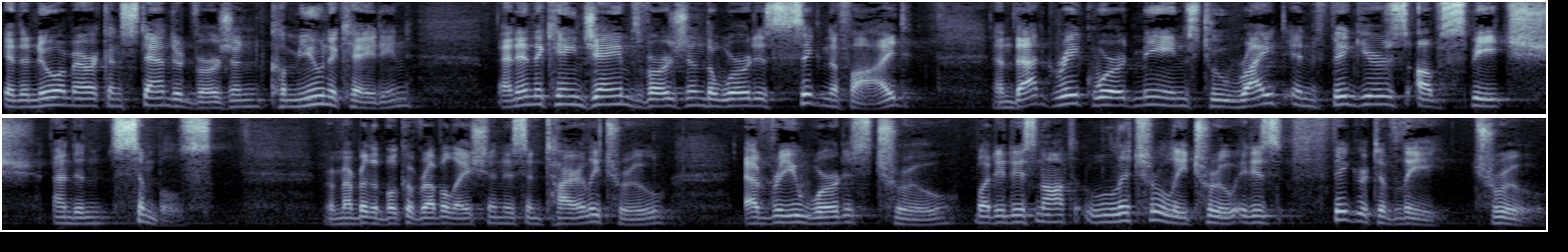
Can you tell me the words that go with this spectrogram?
in the New American Standard Version communicating. And in the King James Version, the word is signified. And that Greek word means to write in figures of speech and in symbols. Remember, the book of Revelation is entirely true. Every word is true, but it is not literally true, it is figuratively true.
